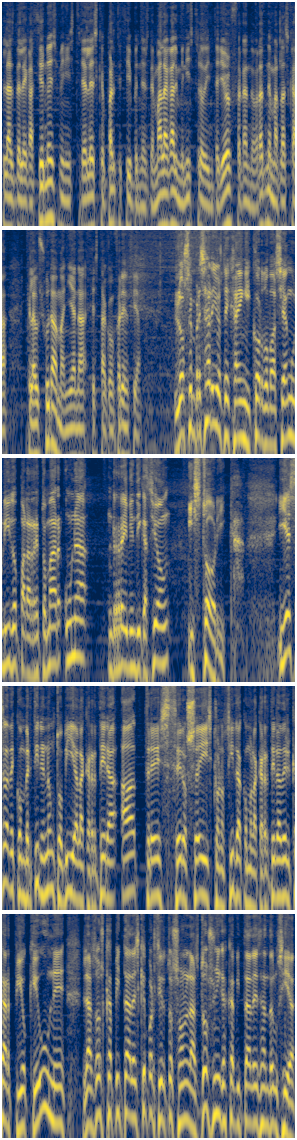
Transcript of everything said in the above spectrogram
las delegaciones ministeriales que participen desde Málaga el ministro de Interior, Fernando Grande Marlasca, clausura mañana esta conferencia. Los empresarios de Jaén y Córdoba se han unido para retomar una reivindicación histórica y es la de convertir en autovía la carretera A306, conocida como la carretera del Carpio, que une las dos capitales, que por cierto son las dos únicas capitales de Andalucía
